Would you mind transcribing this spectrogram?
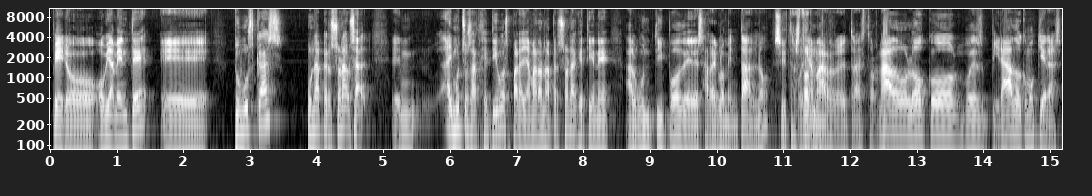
Pero obviamente eh, tú buscas una persona, o sea, em, hay muchos adjetivos para llamar a una persona que tiene algún tipo de desarreglo mental, ¿no? Sí, Puedes trastorno. llamar eh, trastornado, loco, puedes pirado, como quieras.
